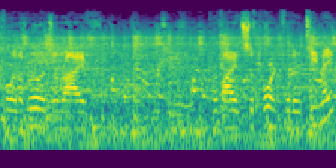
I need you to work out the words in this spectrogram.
before the Bruins arrive provide support for their teammate.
